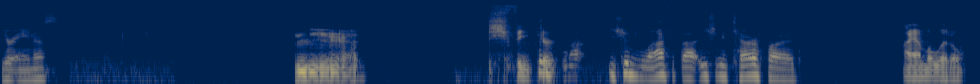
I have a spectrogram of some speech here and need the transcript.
Your anus. Yeah. You Sphincter. shouldn't, la- you shouldn't laugh at that. You should be terrified. I am a little.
